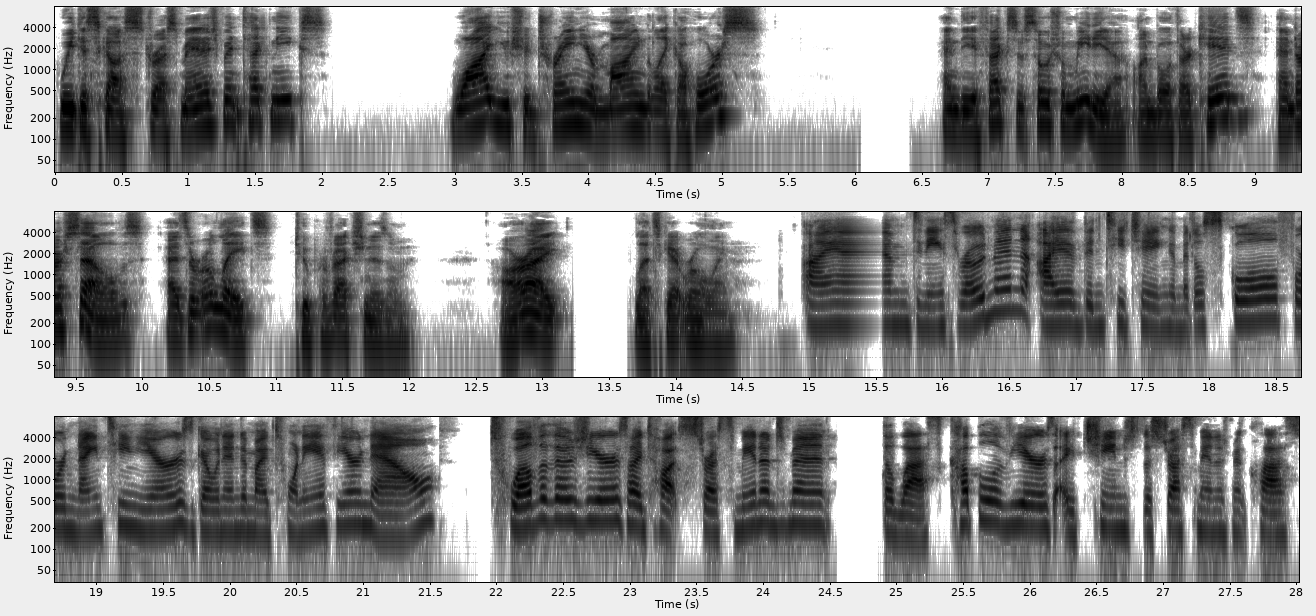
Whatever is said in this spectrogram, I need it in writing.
We discuss stress management techniques, why you should train your mind like a horse, and the effects of social media on both our kids and ourselves as it relates to perfectionism. All right, let's get rolling. I am Denise Rodman. I have been teaching middle school for 19 years, going into my 20th year now. 12 of those years, I taught stress management. The last couple of years, I changed the stress management class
